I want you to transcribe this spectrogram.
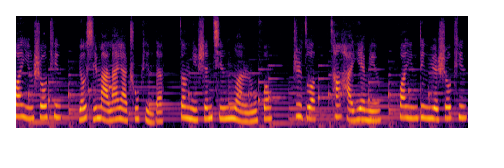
欢迎收听由喜马拉雅出品的《赠你深情暖如风》，制作沧海夜明。欢迎订阅收听。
